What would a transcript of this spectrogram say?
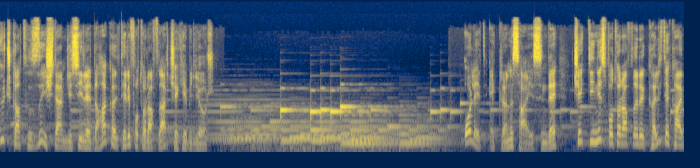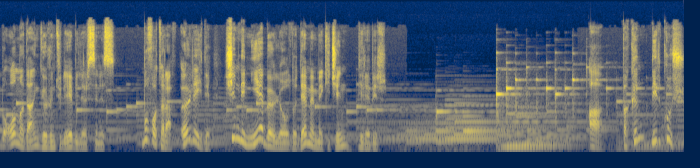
3 kat hızlı işlemcisiyle daha kaliteli fotoğraflar çekebiliyor. OLED ekranı sayesinde çektiğiniz fotoğrafları kalite kaybı olmadan görüntüleyebilirsiniz. Bu fotoğraf öyleydi, şimdi niye böyle oldu dememek için birebir. A. Bakın bir kuş.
